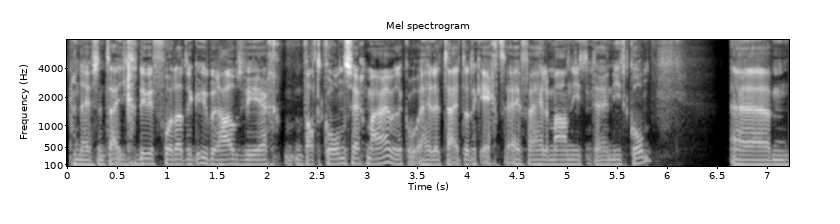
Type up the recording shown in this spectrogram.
En dat heeft een tijdje geduurd voordat ik überhaupt weer wat kon, zeg maar. De hele tijd dat ik echt even helemaal niet, eh, niet kon. Ehm,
